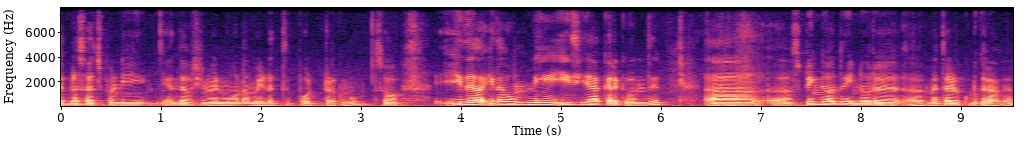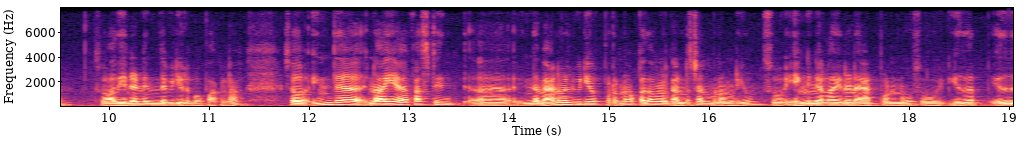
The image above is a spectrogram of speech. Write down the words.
வெப்பில் சர்ச் பண்ணி எந்த விஷயம் வேணுமோ நம்ம எடுத்து போட்டுருக்கணும். ஸோ இதை இதை இன்னும் ஈஸியாக்கிறதுக்கு வந்து ஸ்ப்ரிங் வந்து இன்னொரு மெத்தட் கொடுக்குறாங்க. ஸோ அது என்னென்னு இந்த வீடியோவில் போய் பார்க்கலாம். ஸோ இந்த நான் ஏன் ஃபஸ்ட்டு இந்த மேனுவல் வீடியோ போடுறேன்னா அப்போ தான் உங்களுக்கு அண்டர்ஸ்டாண்ட் பண்ண முடியும். ஸோ எங்கெங்கெல்லாம் என்னென்ன ஆட் பண்ணணும். ஸோ இதை எது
